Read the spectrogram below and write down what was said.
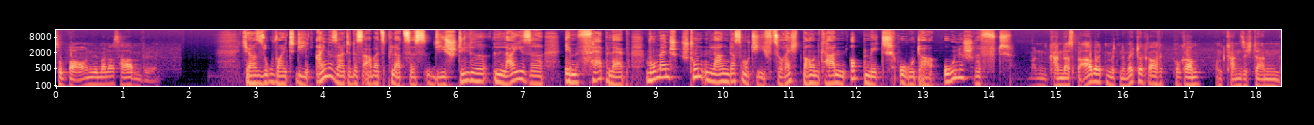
so bauen, wie man das haben will. Ja, soweit die eine Seite des Arbeitsplatzes, die stille, leise im Fab Lab, wo Mensch stundenlang das Motiv zurechtbauen kann, ob mit oder ohne Schrift. Man kann das bearbeiten mit einem Vektorgrafikprogramm und kann sich dann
